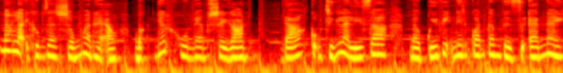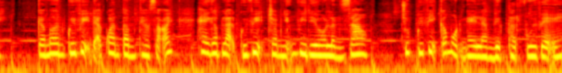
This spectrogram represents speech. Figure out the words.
mang lại không gian sống hoàn hảo, bậc nhất khu Nam Sài Gòn. Đó cũng chính là lý do mà quý vị nên quan tâm về dự án này. Cảm ơn quý vị đã quan tâm theo dõi. Hẹn gặp lại quý vị trong những video lần sau. Chúc quý vị có một ngày làm việc thật vui vẻ.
